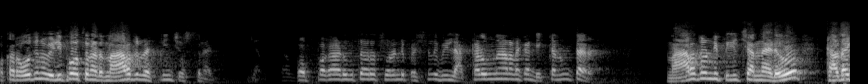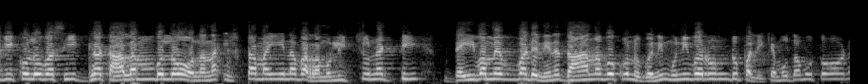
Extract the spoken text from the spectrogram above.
ఒక రోజున వెళ్ళిపోతున్నాడు నారదుడు అట్నుంచి వస్తున్నాడు. ఎంత గొప్పగా అడుగుతారో చూడండి ప్రశ్నలు వీళ్ళు అక్కడ ఉన్నారనకండి ఇక్కడ ఉంటారు. నారదుణ్ణి పిలిచి అన్నాడు కడగి కొలువ శీఘ్ర కాలంబులో నన ఇష్టమైన వరములిచ్చునట్టి దైవమెవ్వడి నిన దానవు కొనుగొని మునివరుండు పలికెముదముతోడ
